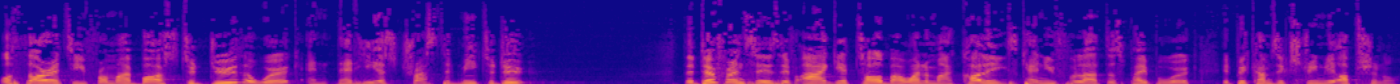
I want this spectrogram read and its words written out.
Authority from my boss to do the work and that he has trusted me to do. The difference is if I get told by one of my colleagues, can you fill out this paperwork? It becomes extremely optional.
